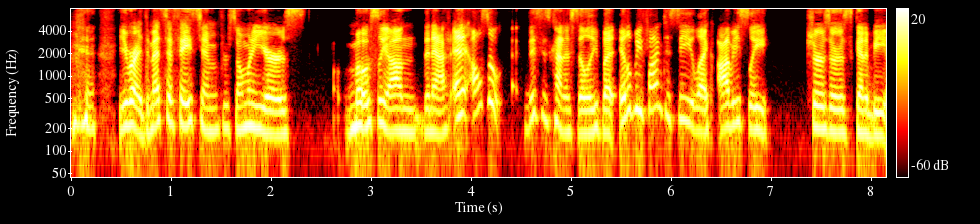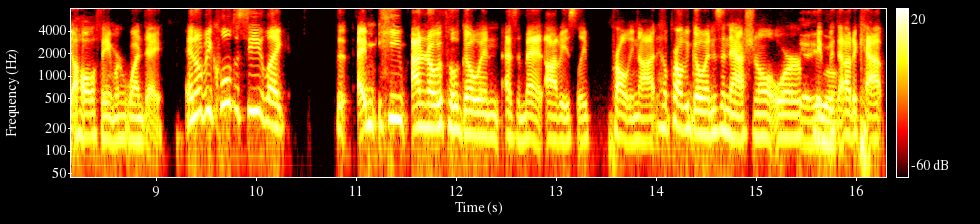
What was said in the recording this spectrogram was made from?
you're right. The Mets have faced him for so many years, mostly on the national. And also, this is kind of silly, but it'll be fun to see. Like, obviously, Scherzer is going to be a Hall of Famer one day, and it'll be cool to see like. The, I he, I don't know if he'll go in as a Met. Obviously, probably not. He'll probably go in as a national or yeah, maybe will. without a cap.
